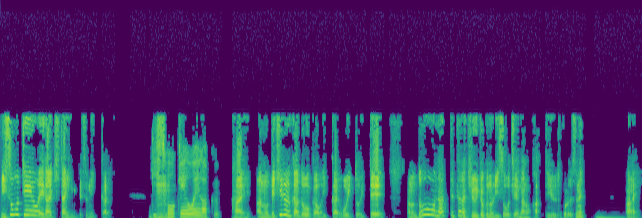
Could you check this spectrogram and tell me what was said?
理想形を描きたいんですよね、一回。理想形を描く。はい。あの、できるかどうかは一回置いといて、あの、どうなってたら究極の理想形なのかっていうところですね。うんはい。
